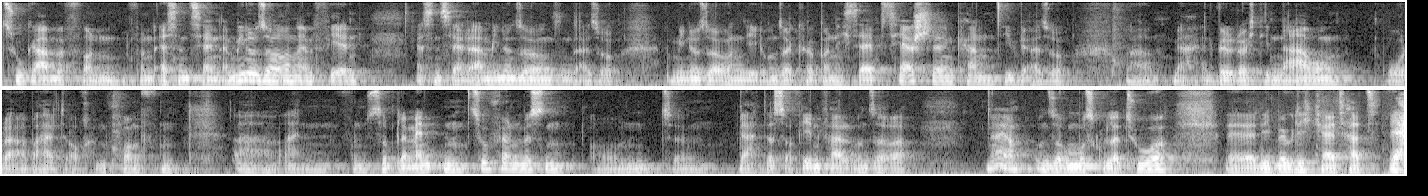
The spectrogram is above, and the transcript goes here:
Zugabe von, von essentiellen Aminosäuren empfehlen. Essentielle Aminosäuren sind also Aminosäuren, die unser Körper nicht selbst herstellen kann, die wir also äh, ja, entweder durch die Nahrung oder aber halt auch in Form von, äh, ein, von Supplementen zuführen müssen. Und äh, ja, das ist auf jeden Fall unsere naja, unsere Muskulatur äh, die Möglichkeit hat, ja,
